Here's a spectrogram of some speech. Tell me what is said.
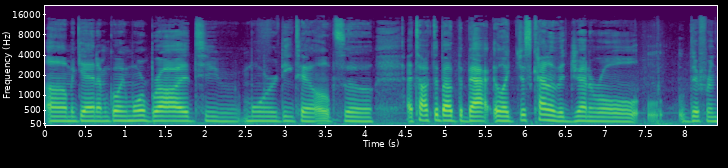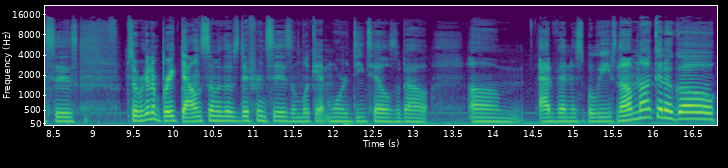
Um, again, I'm going more broad to more detailed. So I talked about the back, like just kind of the general differences. So we're gonna break down some of those differences and look at more details about um, Adventist beliefs. Now, I'm not to go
